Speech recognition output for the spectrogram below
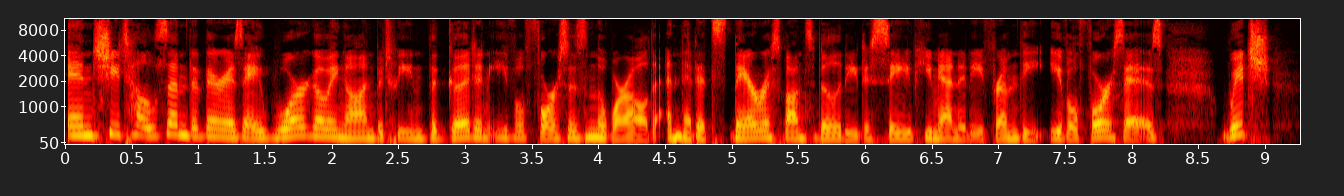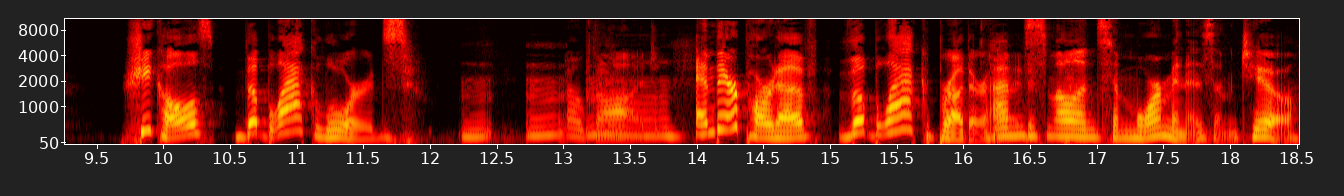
And she tells them that there is a war going on between the good and evil forces in the world and that it's their responsibility to save humanity from the evil forces, which she calls the Black Lords. Oh God. And they're part of the Black Brotherhood. I'm smelling some Mormonism too.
